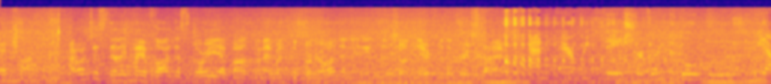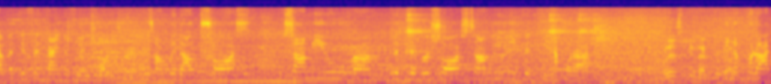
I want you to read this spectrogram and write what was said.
Lechon. I was just telling my vlog a story about when I went to Coron and I ate lechon there for the first time. And every place you're going to go to, we have a different kind of lechon. Some without sauce, some you um, with liver sauce, some you eat with pinakurat. What is pinakurat? Pinakurat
